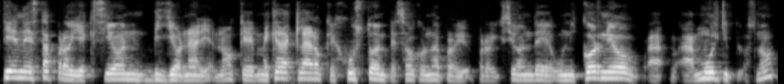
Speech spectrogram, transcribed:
tiene esta proyección billonaria, ¿no? Que me queda claro que justo empezó con una proyección de unicornio a, a múltiplos, ¿no?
